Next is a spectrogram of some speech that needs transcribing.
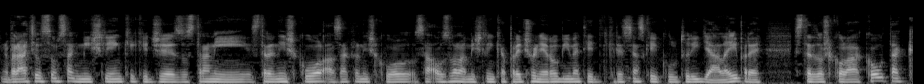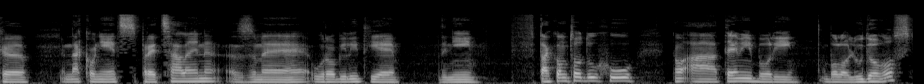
Vrátil som sa k myšlienke, keďže zo strany stredných škôl a základných škôl sa ozvala myšlienka, prečo nerobíme tie kresťanskej kultúry ďalej pre stredoškolákov, tak e, nakoniec predsa len sme urobili tie dni v takomto duchu. No a témy boli, bolo ľudovosť,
